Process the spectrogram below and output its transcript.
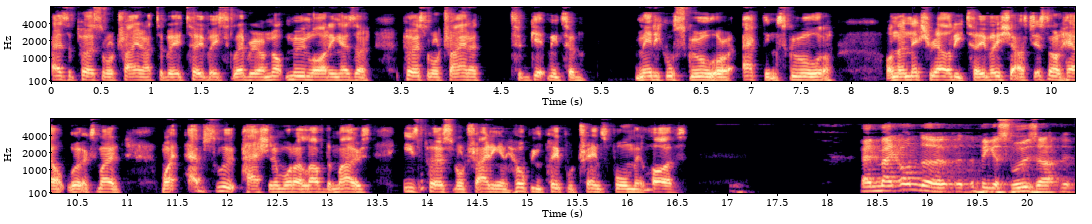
as a personal trainer to be a TV celebrity. I'm not moonlighting as a personal trainer to get me to medical school or acting school or on the next reality TV show. It's just not how it works, mate. My absolute passion and what I love the most is personal training and helping people transform their lives. And mate, on the the biggest loser,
